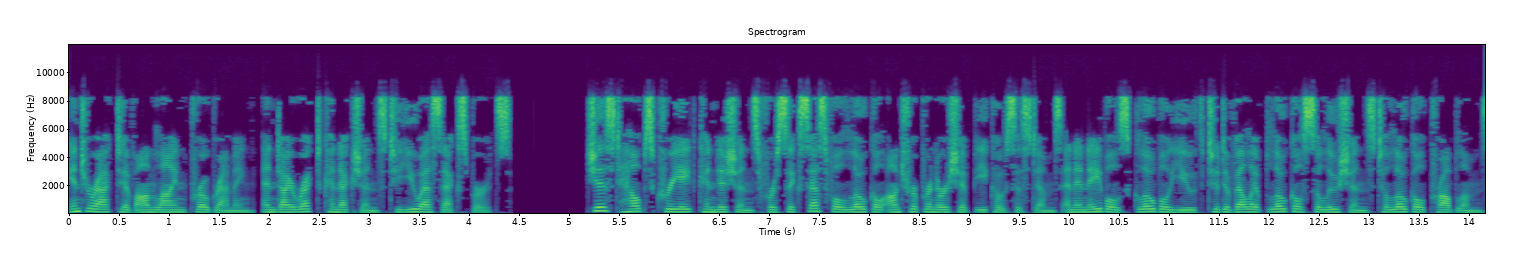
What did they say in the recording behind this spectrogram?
interactive online programming, and direct connections to U.S. experts. GIST helps create conditions for successful local entrepreneurship ecosystems and enables global youth to develop local solutions to local problems.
